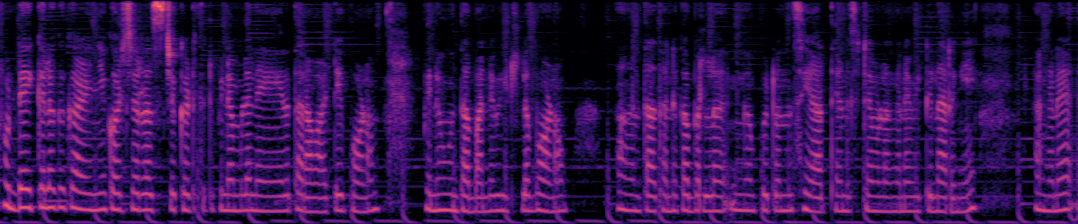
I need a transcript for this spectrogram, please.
ഫുഡ് കഴിക്കലൊക്കെ കഴിഞ്ഞ് കുറച്ച് റെസ്റ്റ് ഒക്കെ എടുത്തിട്ട് പിന്നെ നമ്മൾ നേരെ തറവാട്ടിൽ പോകണം പിന്നെ മുത്താപ്പാന്റെ വീട്ടിൽ പോകണം അങ്ങനെ താത്താന്റെ കബറിൽ ഇങ്ങനെ പോയിട്ടൊന്ന് സിയാർത്തി അടിച്ചിട്ട് നമ്മളങ്ങനെ വീട്ടിൽ നിന്ന് ഇറങ്ങി അങ്ങനെ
